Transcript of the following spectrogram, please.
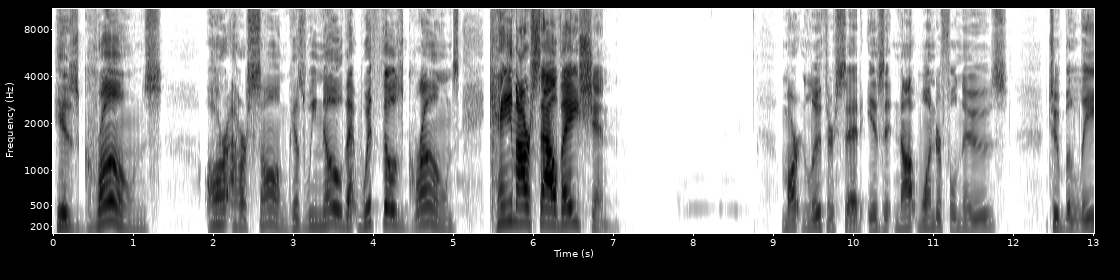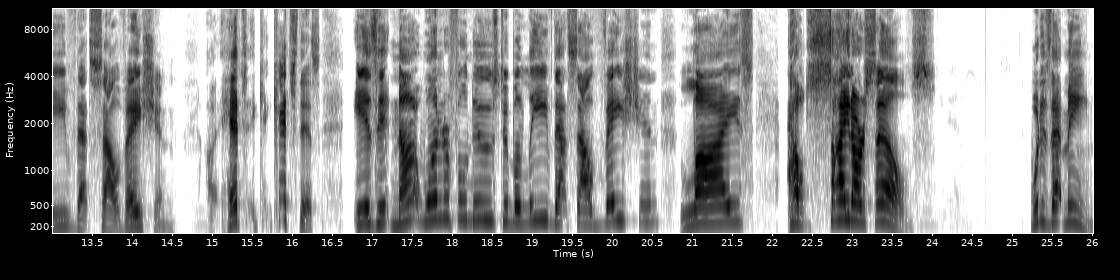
His groans are our song because we know that with those groans came our salvation. Martin Luther said, Is it not wonderful news to believe that salvation, uh, catch, catch this, is it not wonderful news to believe that salvation lies outside ourselves? What does that mean?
